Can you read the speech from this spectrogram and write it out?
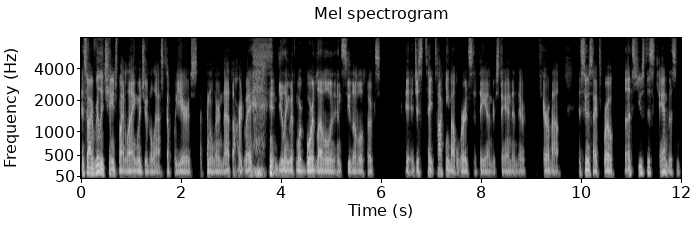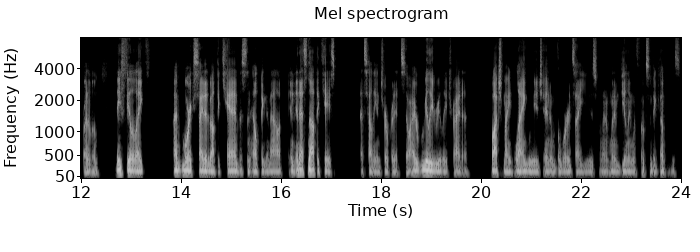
And so, I really changed my language over the last couple years. I kind of learned that the hard way, dealing with more board level and, and C level folks. It, it just take, talking about words that they understand and they care about. As soon as I throw, let's use this canvas in front of them, they feel like I'm more excited about the canvas than helping them out. And, and that's not the case. That's how they interpret it. So I really, really try to watch my language and the words I use when, I, when I'm dealing with folks in big companies.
